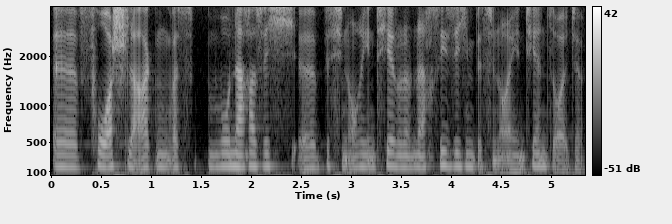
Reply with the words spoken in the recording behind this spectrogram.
äh, vorschlagen, was, wonach er sich ein äh, bisschen orientieren oder nach sie sich ein bisschen orientieren sollte?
